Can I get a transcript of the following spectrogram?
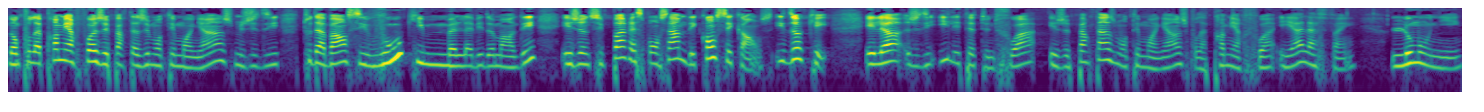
Donc, pour la première fois, j'ai partagé mon témoignage, mais j'ai dit, tout d'abord, c'est vous qui me l'avez demandé et je ne suis pas responsable des conséquences. Il dit, OK. Et là, je dis, il était une fois et je partage mon témoignage pour la première fois et à la fin, l'aumônier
